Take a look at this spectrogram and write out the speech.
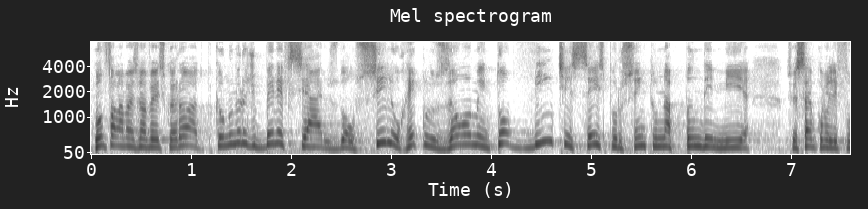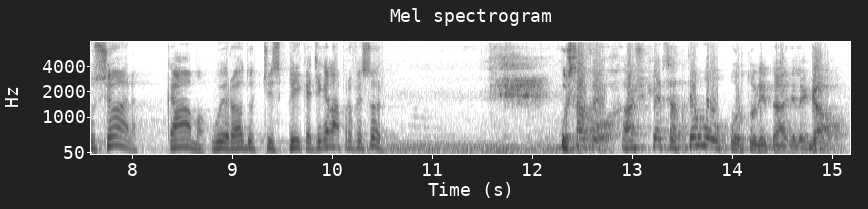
Vamos falar mais uma vez com o Heródoto, porque o número de beneficiários do auxílio reclusão aumentou 26% na pandemia. Você sabe como ele funciona? Calma, o Heródoto te explica. Diga lá, professor. Gustavo, acho que essa é até uma oportunidade legal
